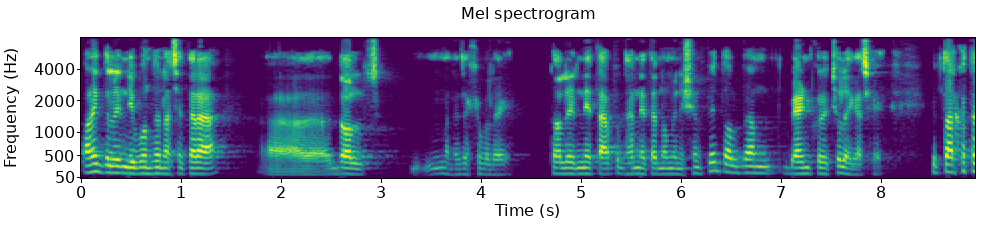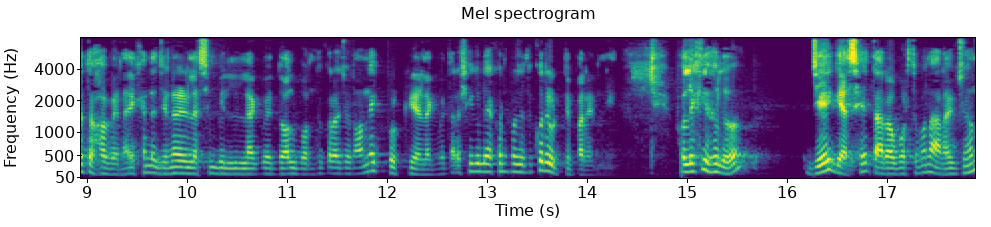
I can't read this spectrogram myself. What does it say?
অনেক দলের নিবন্ধন আছে। তারা দল মানে যাকে বলে, দলের নেতা, প্রধান নেতা নমিনেশন পেয়ে দল ব্যান্ড করে চলে গেছে। কিন্তু তার কথা তো হবে না। এখানে জেনারেল অ্যাসেম্বলি লাগবে, দল বন্ধ করার জন্য অনেক প্রক্রিয়া লাগবে। তারা সেগুলো এখন পর্যন্ত করে উঠতে পারেননি। ফলে কি হলো? যে গেছে, তার অবর্তমানে আরেকজন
